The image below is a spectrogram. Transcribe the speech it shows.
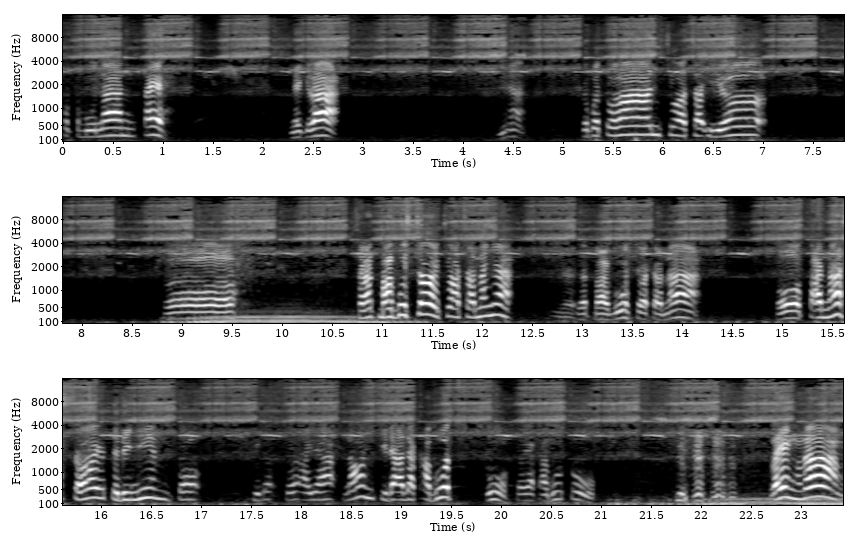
perkebunan teh Negla. Ya, kebetulan cuaca iya eh sangat bagus coy cuacananya. Sangat bagus cuacana. Oh panas coy, terdingin tuh tidak tuh aya non tidak ada kabut tuh saya kabut tuh lengang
